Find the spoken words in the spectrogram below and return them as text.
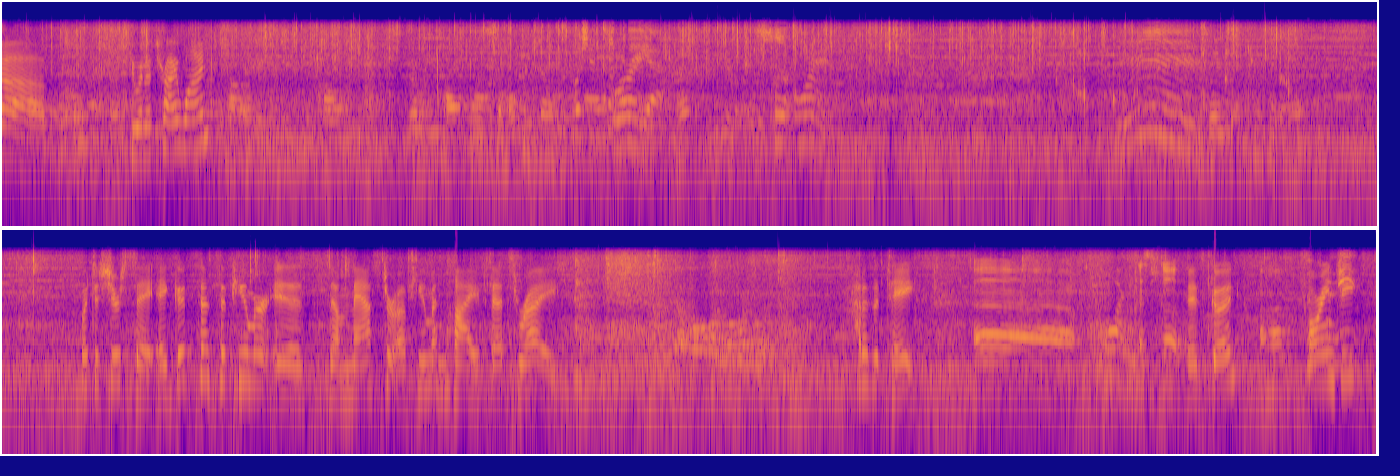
job. Do you want to try one? What does yours say? A good sense of humor is the master of human life. That's right. How does it taste? Uh. It's good. It's good? Uh-huh. Orangey?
